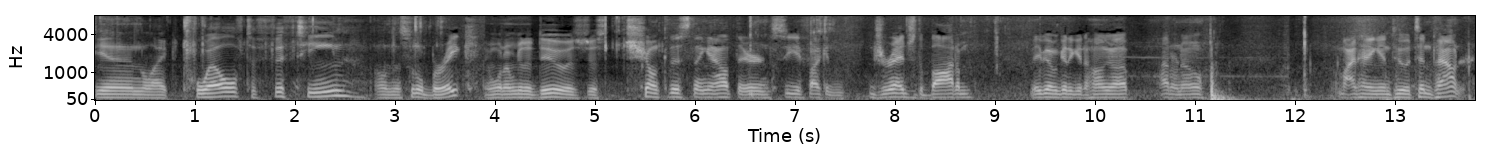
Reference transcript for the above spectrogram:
in like 12 to 15 on this little break. And what I'm gonna do is just chunk this thing out there and see if I can dredge the bottom. Maybe I'm gonna get hung up. I don't know. I might hang into a 10 pounder.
